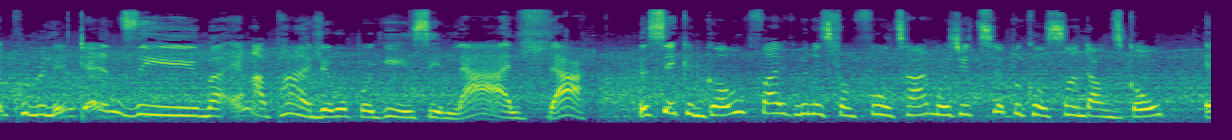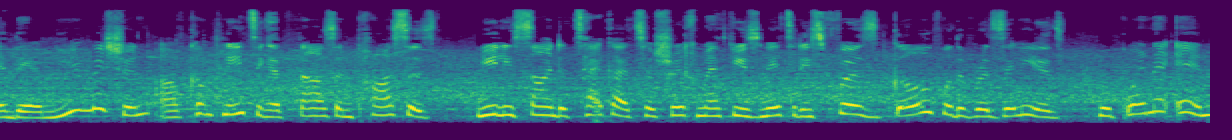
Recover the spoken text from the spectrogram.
ekhulula into enzima engaphandle kwebhokisi ladla the second goal, five minutes from full time, was your typical Sundowns goal in their new mission of completing a thousand passes. Newly signed attacker Tashriq Matthews netted his first goal for the Brazilians, Mokwena in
